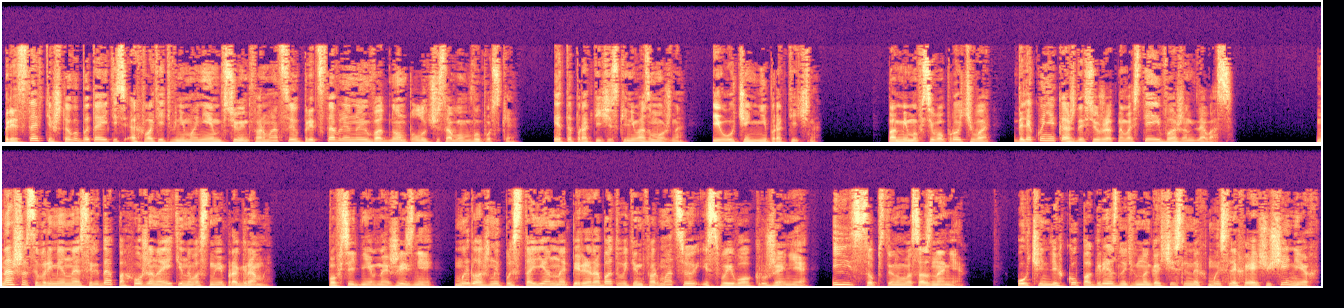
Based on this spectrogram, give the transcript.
Представьте, что вы пытаетесь охватить вниманием всю информацию, представленную в одном получасовом выпуске. Это практически невозможно и очень непрактично. Помимо всего прочего, далеко не каждый сюжет новостей важен для вас. Наша современная среда похожа на эти новостные программы. В повседневной жизни мы должны постоянно перерабатывать информацию из своего окружения и из собственного сознания. Очень легко погрязнуть в многочисленных мыслях и ощущениях,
